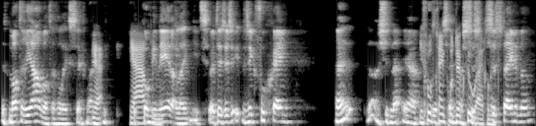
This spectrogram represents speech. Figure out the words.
het materiaal wat er al is, zeg maar. Ja. Ja, ik combineer alleen iets. Het is dus, dus ik voeg geen. Hè, als je, ja, je voegt geen product toe eigenlijk. Sustainable.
